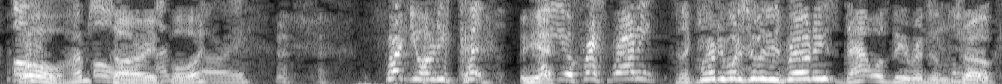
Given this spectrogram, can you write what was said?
Oh, I'm sorry, I'm boy. sorry. Bart, you already cut, Yeah. cut you a fresh brownie? He's like, Marty, what are some of these brownies? That was the original joke.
